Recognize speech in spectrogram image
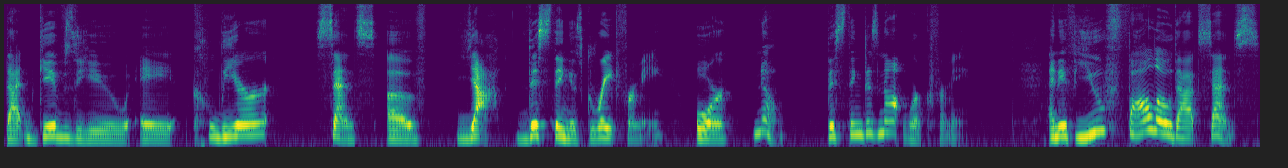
that gives you a clear sense of yeah, this thing is great for me or no, this thing does not work for me. And if you follow that sense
